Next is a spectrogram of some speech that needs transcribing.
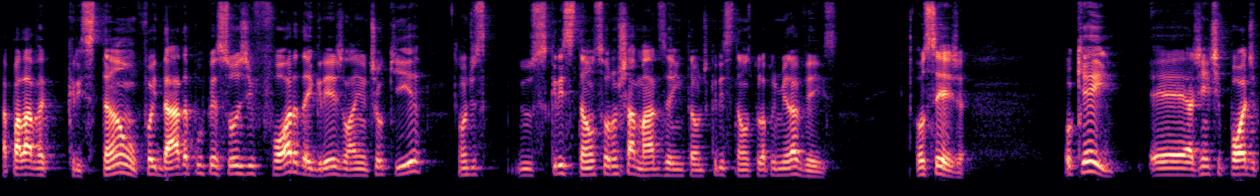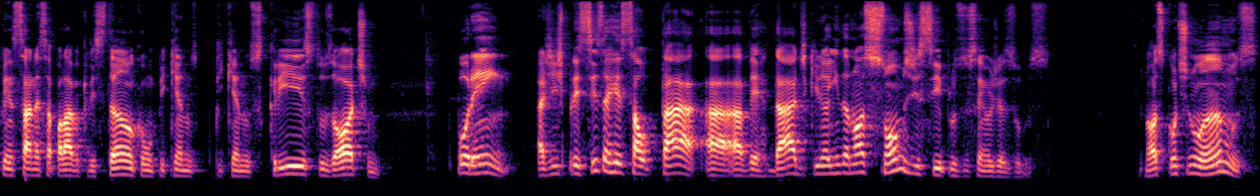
A palavra cristão foi dada por pessoas de fora da igreja, lá em Antioquia, onde os, os cristãos foram chamados aí, então de cristãos pela primeira vez. Ou seja, ok, é, a gente pode pensar nessa palavra cristão como pequenos, pequenos cristos, ótimo. Porém, a gente precisa ressaltar a, a verdade que ainda nós somos discípulos do Senhor Jesus. Nós continuamos,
